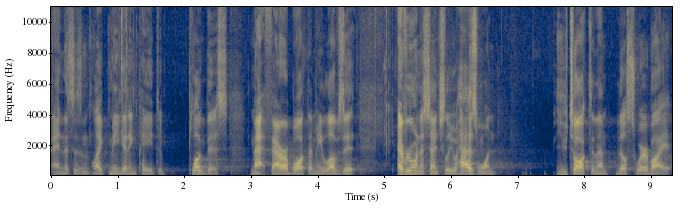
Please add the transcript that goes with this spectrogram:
And this isn't like me getting paid to plug this. Matt Farah bought them, he loves it. Everyone essentially who has one, you talk to them, they'll swear by it.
